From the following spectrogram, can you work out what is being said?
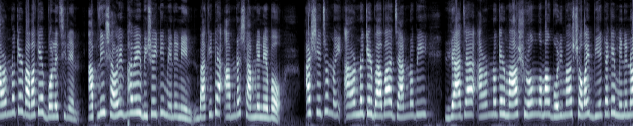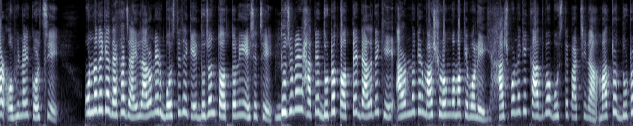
আরণ্যকের বাবাকে বলেছিলেন, আপনি স্বাভাবিকভাবে বিষয়টি মেনে নিন, বাকিটা আমরা সামলে নেব। আর সেজন্যই আরণ্যকের বাবা, জাহ্নবী, রাজা, আরণ্যকের মা, সুরঙ্গমা, গরিমা সবাই বিয়েটাকে মেনে নেওয়ার অভিনয় করছে। অন্যদিকে দেখা যায়, লালনের বস্তি থেকে দুজন তত্ত্ব নিয়ে এসেছে। দুজনের হাতে দুটো তত্ত্বের ডালা দেখে আরণ্যকের মা সুরঙ্গমাকে বলে, হাসবো নাকি কাঁদবো বুঝতে পারছি না, মাত্র দুটো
